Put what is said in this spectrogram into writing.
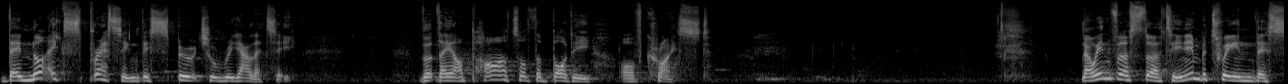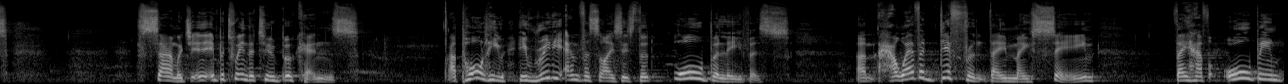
they're not expressing this spiritual reality that they are part of the body of Christ. Now, in verse 13, in between this sandwich, in between the two bookends, uh, Paul, he, he really emphasizes that all believers, um, however different they may seem, they have all been,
